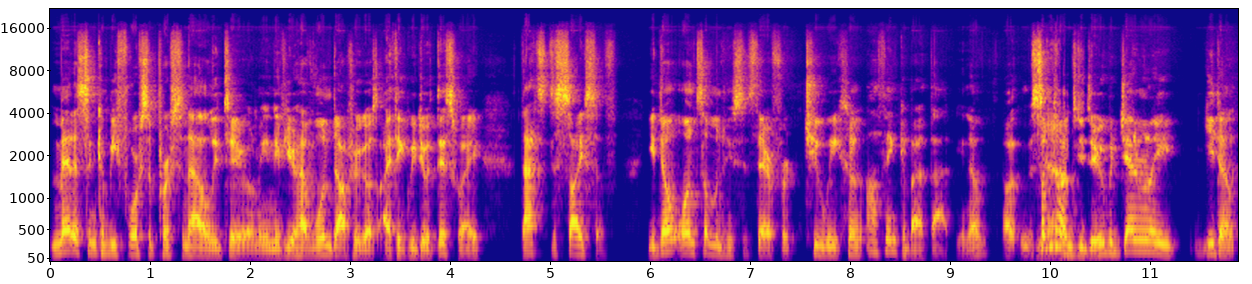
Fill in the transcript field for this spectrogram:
medicine can be force of personality too. I mean, if you have one doctor who goes, "I think we do it this way," that's decisive. You don't want someone who sits there for two weeks going, I'll think about that, you know? Uh, sometimes yeah. you do, but generally you don't.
